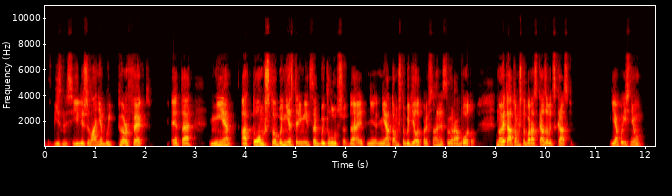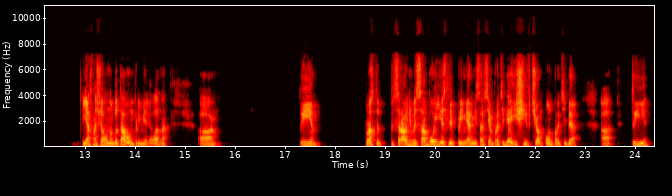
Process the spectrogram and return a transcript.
в бизнесе или желание быть perfect. Это не о том, чтобы не стремиться быть лучше, да, это не, не о том, чтобы делать профессионально свою работу, но это о том, чтобы рассказывать сказки. Я поясню. я сначала на бытовом примере, ладно? А, ты просто сравнивай с собой, если пример не совсем про тебя, ищи, в чем он про тебя. А, ты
